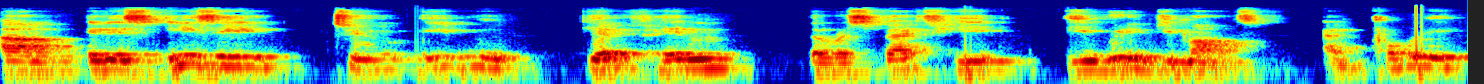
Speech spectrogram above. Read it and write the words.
um, it is easy to even give him the respect he, he really demands and probably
